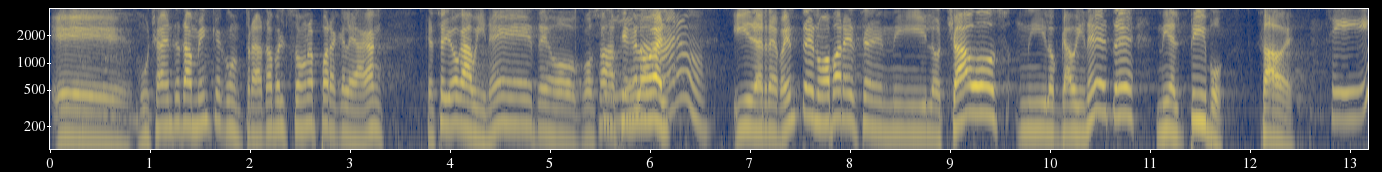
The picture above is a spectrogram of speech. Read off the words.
Eh, mucha gente también que contrata personas para que le hagan, qué sé yo, gabinetes o cosas Sí, así en el hogar. mano. Y de repente no aparecen ni los chavos, ni los gabinetes, ni el tipo, ¿sabes? Sí,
